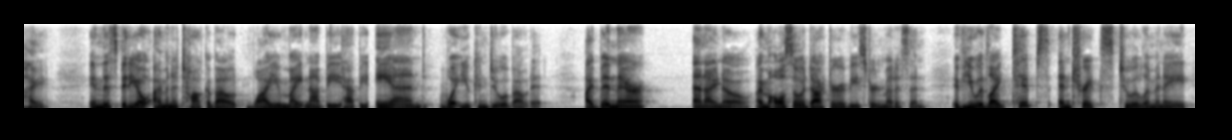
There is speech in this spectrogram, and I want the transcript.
Hi. In this video, I'm going to talk about why you might not be happy and what you can do about it. I've been there and I know. I'm also a doctor of Eastern medicine. If you would like tips and tricks to eliminate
